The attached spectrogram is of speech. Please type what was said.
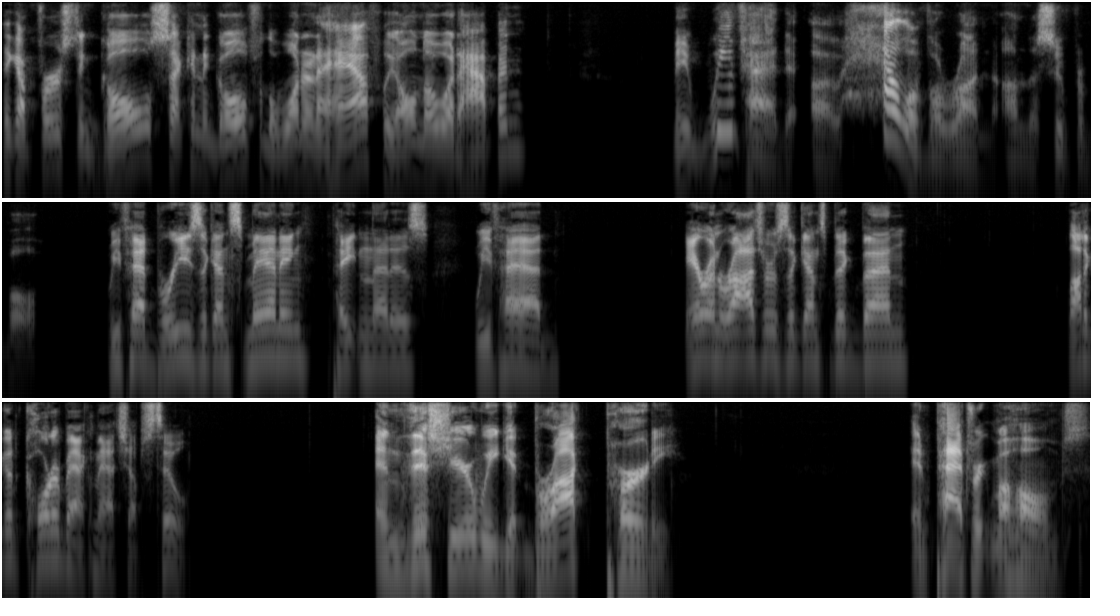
They got first and goal, second and goal for the one and a half. We all know what happened. I mean, we've had a hell of a run on the Super Bowl. We've had Brees against Manning, Peyton, that is. We've had Aaron Rodgers against Big Ben. A lot of good quarterback matchups, too. And this year we get Brock Purdy and Patrick Mahomes.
